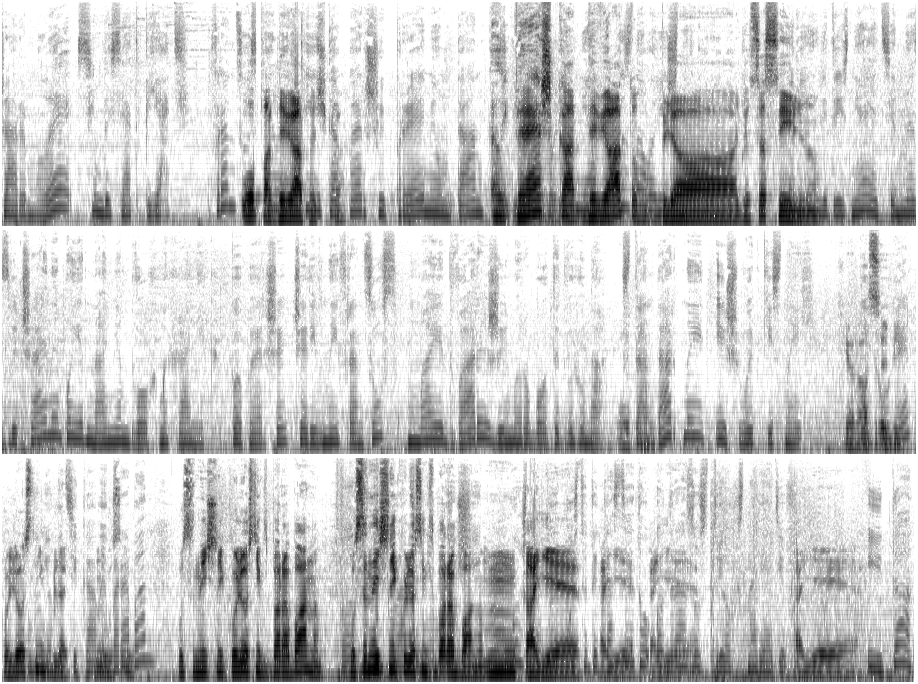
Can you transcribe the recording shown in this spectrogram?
Шармле 75. Опа, дев'яточка. Перший преміум танк ЛТшка 9-го? 9 Блядь, оце сильно. Він відрізняється незвичайним поєднанням двох механік. По-перше, чарівний француз має два режими роботи двигуна: Опа. стандартний і швидкісний. Хера собі. Кольосник, блядь. цікавий барабан. Гусеничний кольосник з барабаном. Гусеничний кольосник з барабаном. Мм, Можна кає, випустити кає, касету кає. одразу з трьох снарядів. Кає. І так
